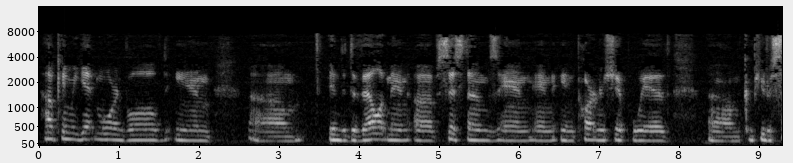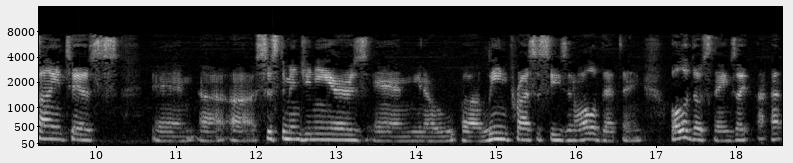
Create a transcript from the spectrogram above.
how can we get more involved in um, in the development of systems and, and in partnership with um, computer scientists and uh, uh, system engineers and you know uh, lean processes and all of that thing, all of those things. I I,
